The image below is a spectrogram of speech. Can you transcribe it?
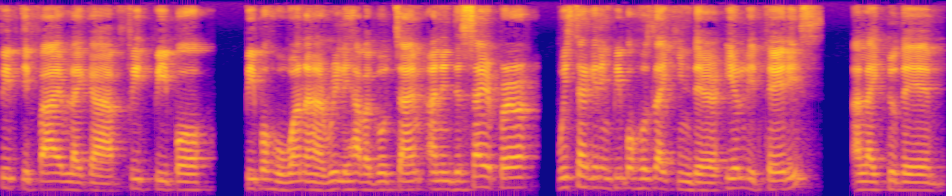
55 like uh, fit people, people who wanna really have a good time. And in Desire Pearl, we start getting people who's like in their early 30s and like to the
